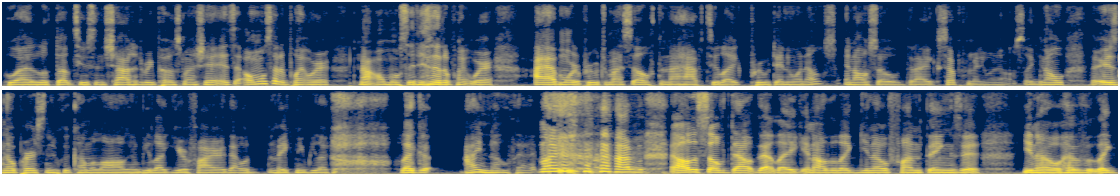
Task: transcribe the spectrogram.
who I looked up to since childhood repost my shit. It's almost at a point where not almost it is at a point where I have more to prove to myself than I have to like prove to anyone else, and also that I accept from anyone else. Like no, there is no person who could come along and be like you're fired. That would make me be like, like I know that. Like I've- all the self doubt that like and all the like you know fun things that you know have like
